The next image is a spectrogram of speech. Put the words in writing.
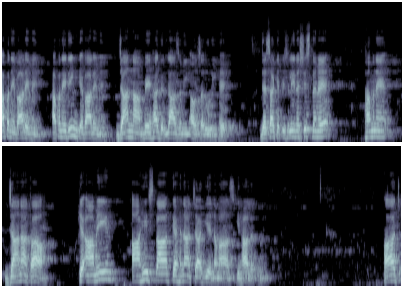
अपने बारे में, अपने दीन के बारे में जानना बेहद लाजमी और ज़रूरी है। जैसा कि पिछली नशस्त में हमने जाना था कि आमीन, आहिस्ता कहना चाहिए नमाज़ की हालत में। आज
